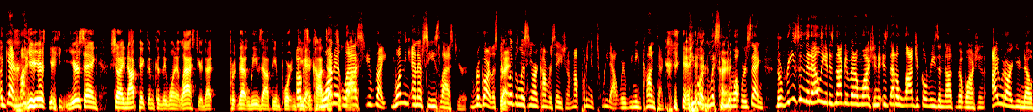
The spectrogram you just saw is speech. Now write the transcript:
again my you're you're saying should I not pick them because they won it last year? That that leaves out the important piece Okay, of context. won it of why. last right. Won the NFCs last year. Regardless, people Right. have been listening to our conversation. I'm not putting a tweet out where we need context. People are listening to what we're saying. The reason that Elliott is not going to bet on Washington is that a logical reason not to bet Washington? I would argue no.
